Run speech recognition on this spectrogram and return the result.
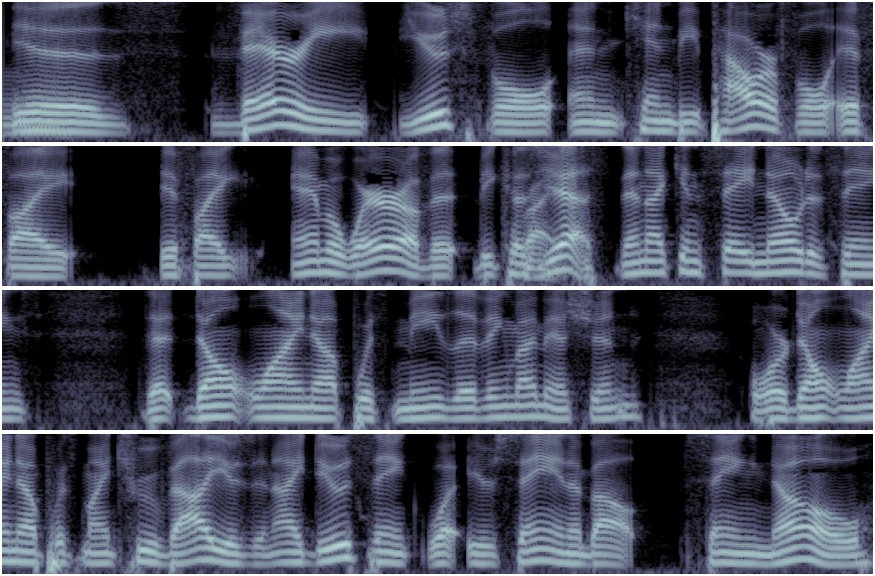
Mhm. is very useful and can be powerful if I if I am aware of it because Right. yes, then I can say no to things that don't line up with me living my mission or don't line up with my true values and I do think what you're saying about saying no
